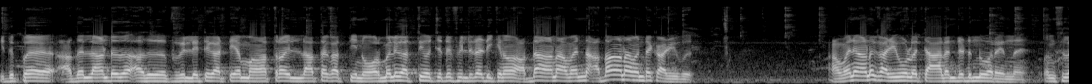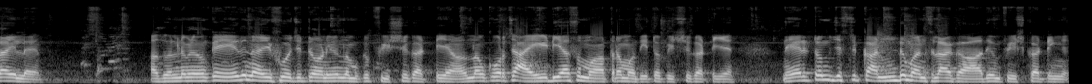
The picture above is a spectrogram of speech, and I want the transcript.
ഇതിപ്പോൾ അതല്ലാണ്ട് അത് ഫില്ലറ്റ് കട്ട് ചെയ്യാൻ മാത്രം ഇല്ലാത്ത കത്തി നോർമൽ കത്തി വെച്ചിട്ട് ഫില്ലറ്റ് അടിക്കണം അതാണ് അവൻ അതാണ് അവന്റെ കഴിവ്. അവനാണ് കഴിവുള്ള ടാലന്റഡ് എന്ന് പറയുന്നത്. മനസ്സിലായില്ലേ? അതുപോലെ തന്നെ നമുക്ക് ഏത് നൈഫ് വെച്ചിട്ട് വേണമെങ്കിലും നമുക്ക് ഫിഷ് കട്ട് ചെയ്യാം. അത് നമുക്ക് കുറച്ച് ഐഡിയാസ് മാത്രം മതി കേട്ടോ ഫിഷ് കട്ട് ചെയ്യാൻ. നേരിട്ടൊന്ന് ജസ്റ്റ് കണ്ട് മനസ്സിലാക്കുക ആദ്യം ഫിഷ് കട്ടിങ്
